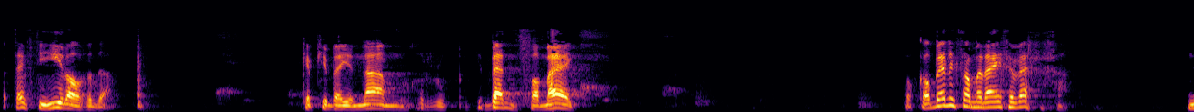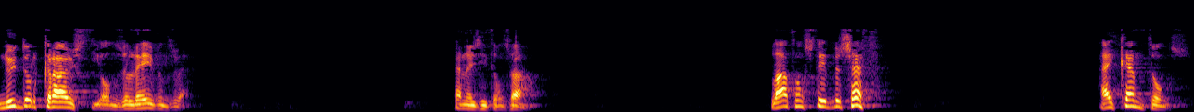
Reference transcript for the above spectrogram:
Dat heeft hij hier al gedaan. Ik heb je bij je naam geroepen. Je bent van mij. Ook al ben ik van mijn eigen weg gegaan. Nu doorkruist hij onze levensweg. En hij ziet ons aan. Laat ons dit beseffen. Hij kent ons.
